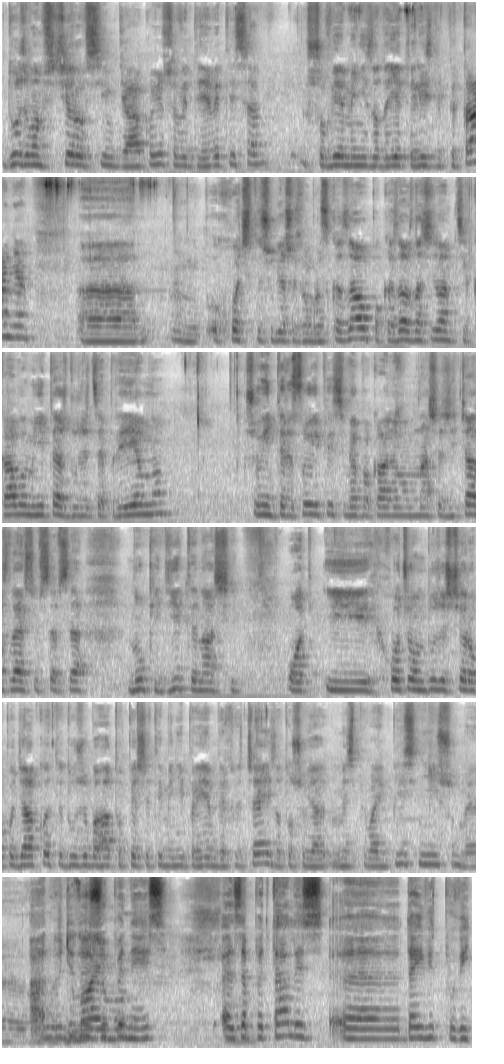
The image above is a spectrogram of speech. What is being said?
Дуже вам щиро всім дякую, що ви дивитеся, що ви мені задаєте різні питання. Е, Хочете, щоб я щось вам розказав, показав, значить вам цікаво. Мені теж дуже це приємно. Що ви інтересуєтесь, ми покажемо вам наше життя з Лесю, все, все, внуки, діти наші. От і хочу вам дуже щиро подякувати. Дуже багато пишете мені приємних речей за те, що я, ми співаємо пісні, що ми А ну діду, зупинись. що- Запитались, е, дай відповідь.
